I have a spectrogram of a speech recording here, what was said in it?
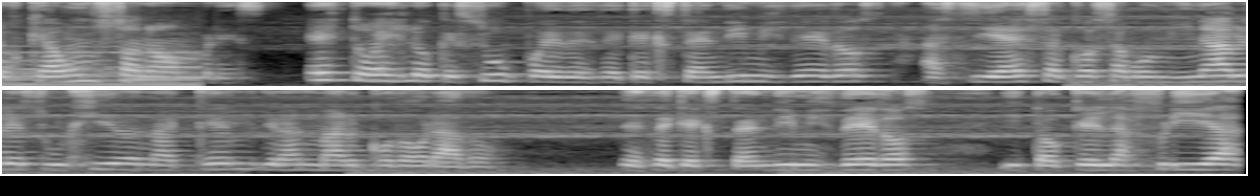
los que aún son hombres. Esto es lo que supe desde que extendí mis dedos hacia esa cosa abominable surgida en aquel gran marco dorado. Desde que extendí mis dedos y toqué la fría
